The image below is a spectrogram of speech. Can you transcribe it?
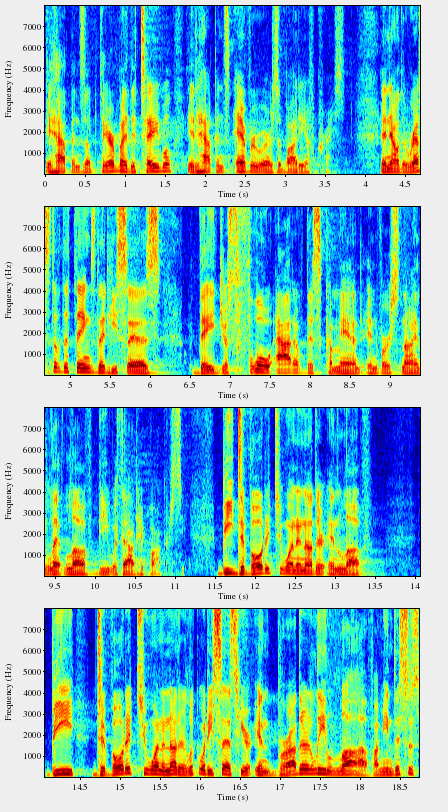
It happens up there by the table. It happens everywhere as a body of Christ. And now, the rest of the things that he says they just flow out of this command in verse 9 let love be without hypocrisy. Be devoted to one another in love. Be devoted to one another. Look what he says here in brotherly love. I mean, this is,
